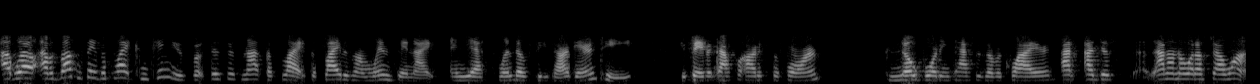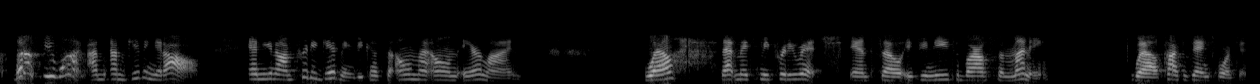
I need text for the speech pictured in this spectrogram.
Uh, well, I was about to say the flight continues, but this is not the flight. The flight is on Wednesday nights, and yes, window seats are guaranteed. Your favorite gospel artists perform. No boarding passes are required. I, I just, I don't know what else y'all want. What else do you want? I'm, I'm giving it all, and you know, I'm pretty giving because to own my own airlines, well, that makes me pretty rich. And so, if you need to borrow some money, Well, talk to James Fortune.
